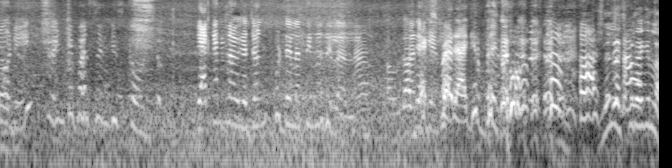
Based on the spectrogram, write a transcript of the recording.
ನೋಡಿ ಟ್ವೆಂಟಿ ಪರ್ಸೆಂಟ್ ಡಿಸ್ಕೌಂಟ್ ಯಾಕಂದ್ರೆ ನಾವೀಗ ಜಂಕ್ ಫುಡ್ ಎಲ್ಲ ತಿನ್ನೋದಿಲ್ಲ ಅಲ್ಲ? ಅದು ಎಕ್ಸ್ಪೈರ್ ಆಗಿರ್ಬೇಕು. ಎಕ್ಸ್ಪೈರ್ ಆಗಿಲ್ಲ?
